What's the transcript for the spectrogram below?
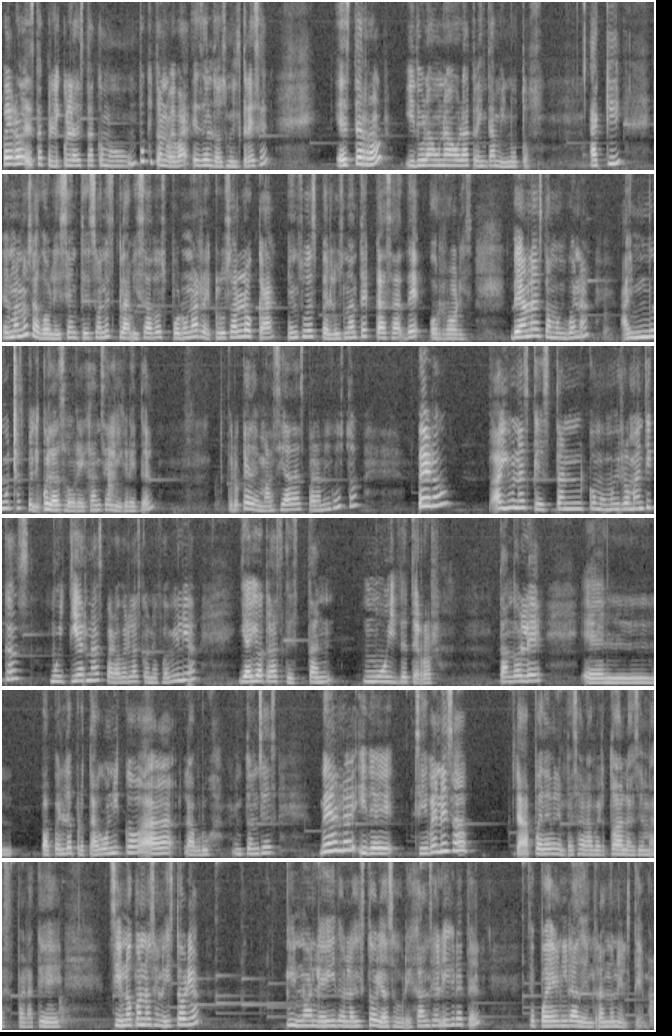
pero esta película está como un poquito nueva, es del 2013. Es terror y dura una hora 30 minutos. Aquí, hermanos adolescentes son esclavizados por una reclusa loca en su espeluznante casa de horrores. Veanla, está muy buena. Hay muchas películas sobre Hansel y Gretel. Creo que demasiadas para mi gusto. Pero hay unas que están como muy románticas, muy tiernas para verlas con la familia. Y hay otras que están muy de terror, dándole el papel de protagónico a la bruja. Entonces, véanla y de si ven esa, ya pueden empezar a ver todas las demás para que si no conocen la historia y no han leído la historia sobre Hansel y Gretel, se pueden ir adentrando en el tema.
